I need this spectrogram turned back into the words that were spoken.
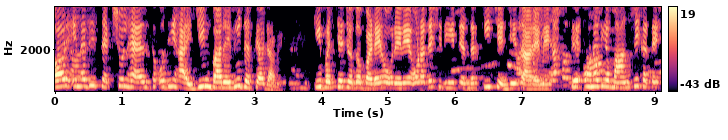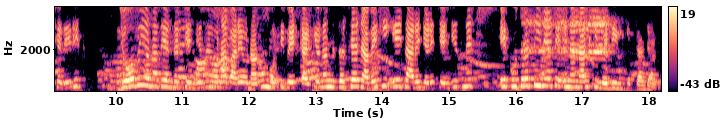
ਔਰ ਇਹਨਾਂ ਦੀ ਸੈਕਸ਼ੂਅਲ ਹੈਲਥ ਉਹਦੀ ਹਾਈਜੀਨ ਬਾਰੇ ਵੀ ਦੱਸਿਆ ਜਾਵੇ ਕਿ ਬੱਚੇ ਜਦੋਂ ਬੜੇ ਹੋ ਰਹੇ ਨੇ, ਉਹਨਾਂ ਦੇ ਸਰੀਰ ਦੇ ਅੰਦਰ ਕੀ ਚੇਂਜਸ ਆ ਰਹੇ ਨੇ ਤੇ ਉਹਨਾਂ ਦੀਆਂ ਮਾਨਸਿਕ ਅਤੇ ਸਰੀਰਕ ਜੋ ਵੀ ਉਹਨਾਂ ਦੇ ਅੰਦਰ ਚੇਂਜਸ ਨੇ, ਉਹਨਾਂ ਬਾਰੇ ਉਹਨਾਂ ਨੂੰ ਮੋਟੀਵੇਟ ਕਰਕੇ ਉਹਨਾਂ ਨੂੰ ਦੱਸਿਆ ਜਾਵੇ ਕਿ ਇਹ ਸਾਰੇ ਜਿਹੜੇ ਚੇਂਜਸ ਨੇ, ਇਹ ਕੁਦਰਤੀ ਨੇ ਤੇ ਇਹਨਾਂ ਨਾਲ ਕਿਵੇਂ ਡੀਲ ਕੀਤਾ ਜਾਵੇ।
